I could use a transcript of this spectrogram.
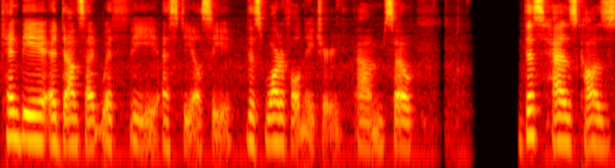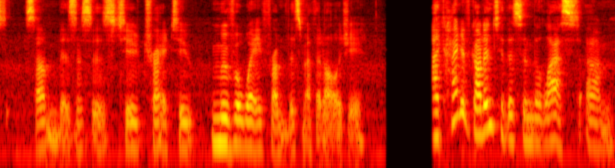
can be a downside with the SDLC, this waterfall nature. Um, so this has caused some businesses to try to move away from this methodology. I kind of got into this in the last um,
